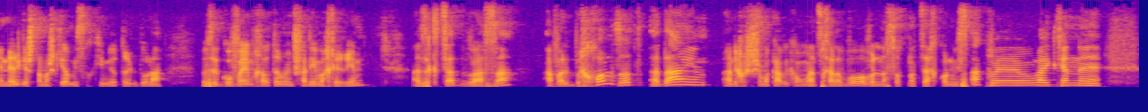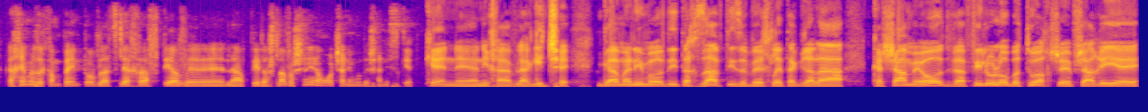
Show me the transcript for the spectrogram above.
האנרגיה שאתה משקיע במשחקים יותר גדולה, וזה גובה ממך יותר ממפעלים אחרים, אז זה קצת באסה. אבל בכל זאת עדיין אני חושב שמכבי כמובן צריכה לבוא אבל לנסות לנצח כל משחק ואולי כן אה, ככה עם איזה קמפיין טוב להצליח להפתיע ולהפיל לשלב השני למרות שאני מודה שאני סקפט. כן אה, אני חייב להגיד שגם אני מאוד התאכזבתי זה בהחלט הגרלה קשה מאוד ואפילו לא בטוח שאפשר יהיה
